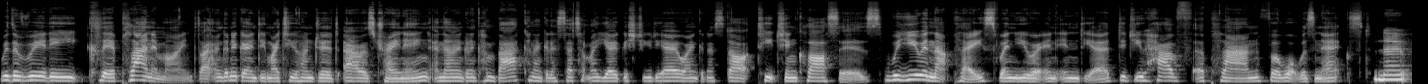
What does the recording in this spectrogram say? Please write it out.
with a really clear plan in mind. Like, I'm going to go and do my 200 hours training, and then I'm going to come back and I'm going to set up my yoga studio. I'm going to start teaching classes. Were you in that place when you were in India? Did you have a plan for what was next? No,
